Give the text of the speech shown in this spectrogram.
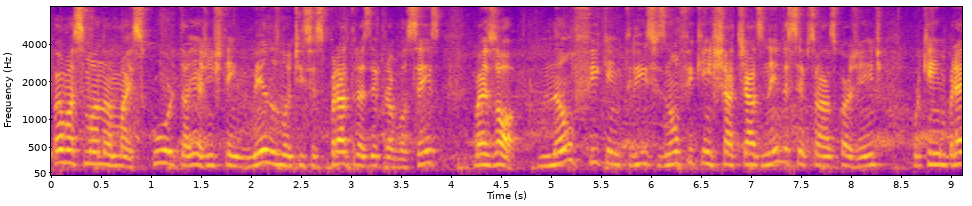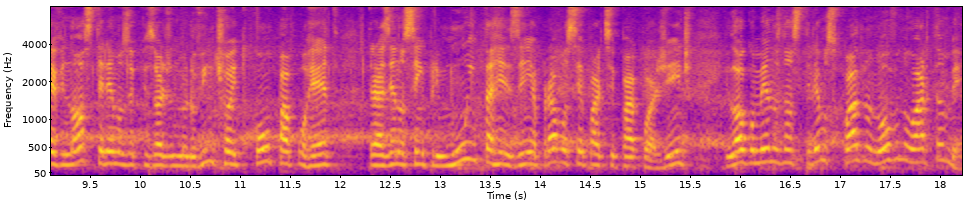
Foi uma semana mais curta, aí a gente tem menos notícias para trazer para vocês, mas ó, não fiquem tristes, não fiquem chateados nem decepcionados com a gente, porque em breve nós teremos o episódio número 28 com o Papo Reto, trazendo sempre muita resenha para você participar com a gente, e logo menos nós teremos quadro novo no ar também.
